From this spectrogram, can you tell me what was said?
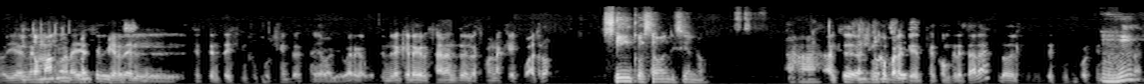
Pero ya en la semana ya se pierde el 75%, ya valió verga, ¿Tendría que regresar antes de la semana que 4? 5 estaban diciendo. Ajá. Antes de las 5 para que se concretara lo del 75%.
